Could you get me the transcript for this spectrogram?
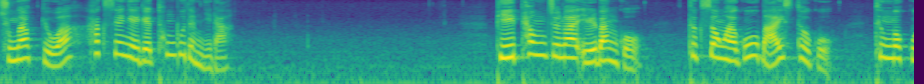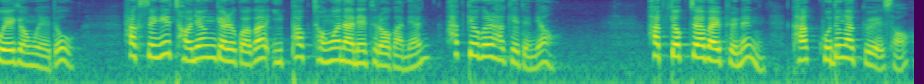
중학교와 학생에게 통보됩니다. 비평준화 일반고, 특성화고 마이스터고, 특목고의 경우에도 학생의 전형 결과가 입학 정원 안에 들어가면 합격을 하게 되며 합격자 발표는 각 고등학교에서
